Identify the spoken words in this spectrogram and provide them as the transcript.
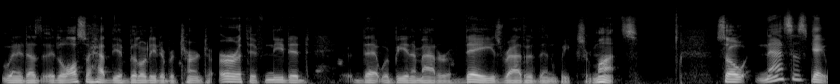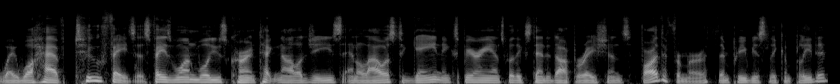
when it does it'll also have the ability to return to Earth if needed that would be in a matter of days rather than weeks or months. So NASA's Gateway will have two phases. Phase one will use current technologies and allow us to gain experience with extended operations farther from Earth than previously completed.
